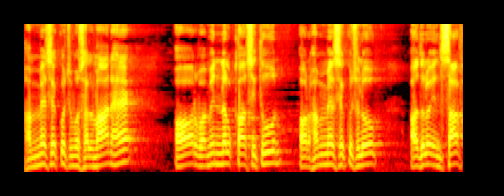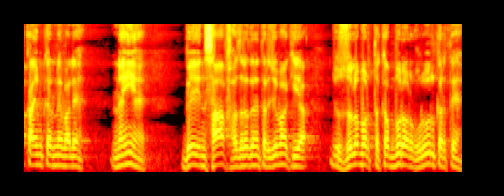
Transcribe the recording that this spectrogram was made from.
ہم میں سے کچھ مسلمان ہیں اور ومن القاستون اور ہم میں سے کچھ لوگ عدل و انصاف قائم کرنے والے نہیں ہیں۔ بے انصاف حضرت نے ترجمہ کیا جو ظلم اور تکبر اور غرور کرتے ہیں۔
